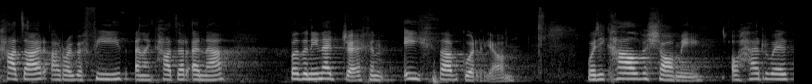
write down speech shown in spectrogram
cadar a roi fy ffydd yn y cadar yna, byddwn ni'n edrych yn eithaf gwirion. Wedi cael fy siomi, oherwydd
